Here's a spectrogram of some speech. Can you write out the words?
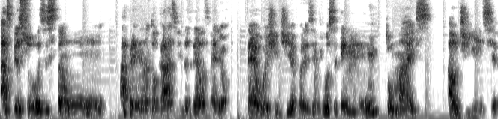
as pessoas estão aprendendo a tocar as vidas delas melhor. Né? Hoje em dia, por exemplo, você tem muito mais audiência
